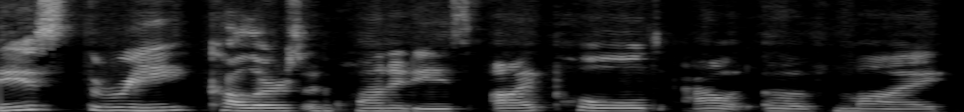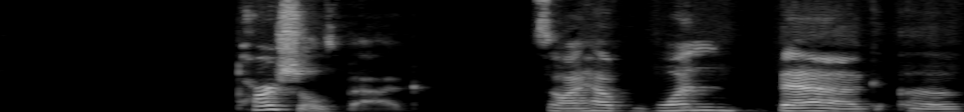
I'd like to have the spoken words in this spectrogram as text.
These three colors and quantities I pulled out of my partials bag. So I have one bag of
